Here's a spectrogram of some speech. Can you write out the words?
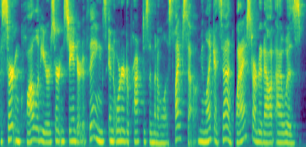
a certain quality or a certain standard of things in order to practice a minimalist lifestyle. I mean, like I said, when I started out, I was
